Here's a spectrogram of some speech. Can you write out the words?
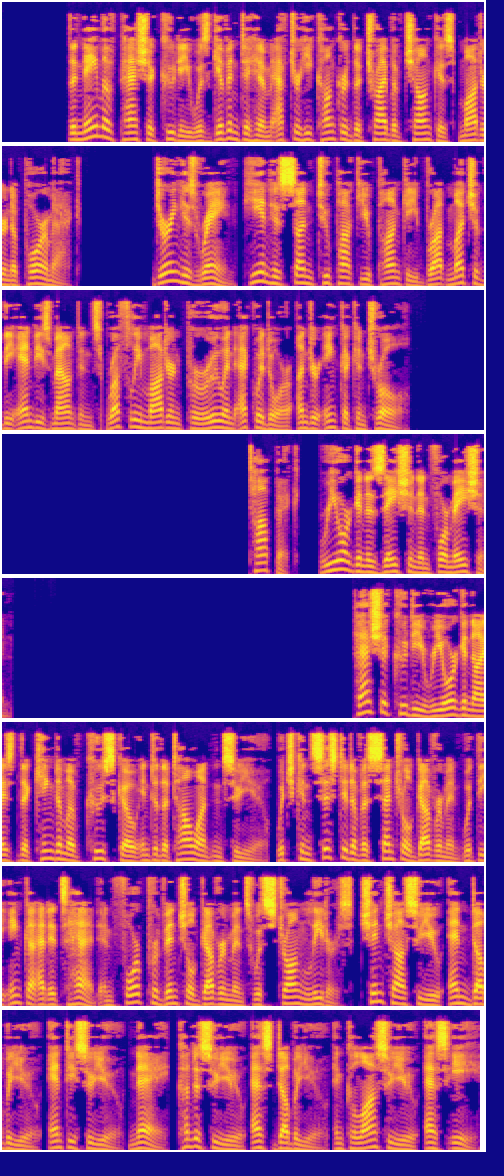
The name of Pachacuti was given to him after he conquered the tribe of Chancas modern Apurimac. During his reign, he and his son Tupac Yupanqui brought much of the Andes Mountains roughly modern Peru and Ecuador under Inca control. Reorganization and formation Pachacuti reorganized the Kingdom of Cusco into the Tawantinsuyu, which consisted of a central government with the Inca at its head and four provincial governments with strong leaders, Chinchasuyu (NW), Antisuyu (NE), Kuntasuyu (SW), and Kalasuyu (SE).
